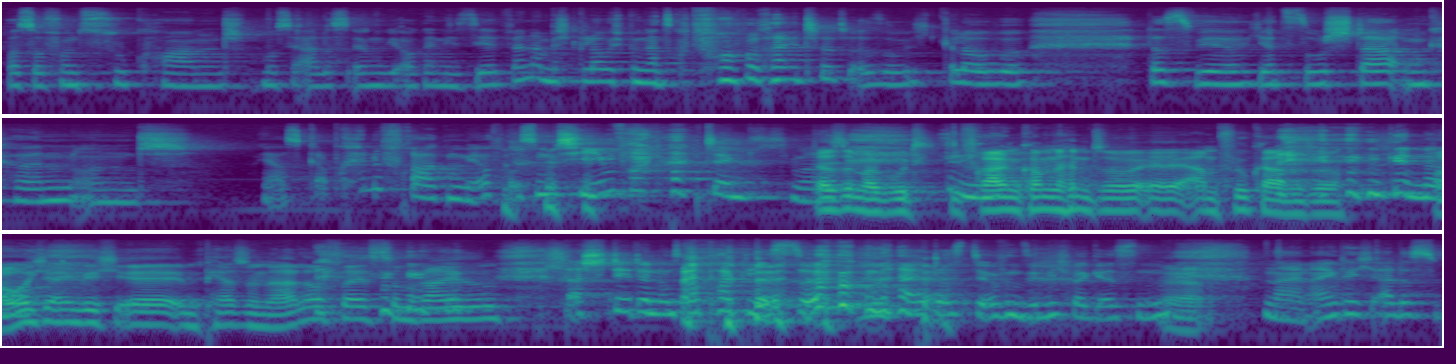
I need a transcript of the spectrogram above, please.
was auf uns zukommt, muss ja alles irgendwie organisiert werden. Aber ich glaube, ich bin ganz gut vorbereitet. Also ich glaube, dass wir jetzt so starten können und es gab keine Fragen mehr aus dem Team, denke ich mal. Das ist immer gut. Die genau. Fragen kommen dann so äh, am Flughafen so. genau. Brauche ich eigentlich äh, einen Personalausweis zum Reisen? Das steht in unserer Packliste. Nein, das dürfen Sie nicht vergessen. Ja. Nein, eigentlich alles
